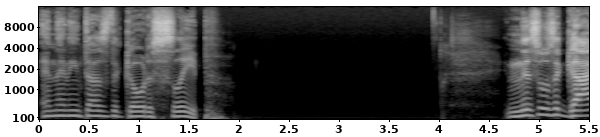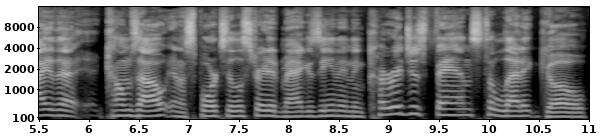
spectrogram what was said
and then he does the go to sleep. And this was a guy that comes out in a Sports Illustrated magazine and encourages fans to let it go.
